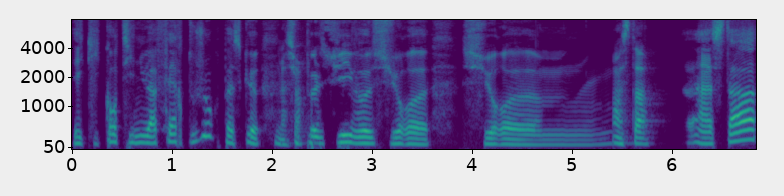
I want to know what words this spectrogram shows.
et qui continue à faire toujours, parce que tu peux le suivre sur, sur Insta. Insta,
